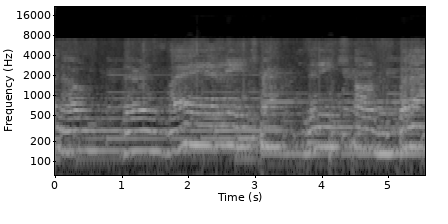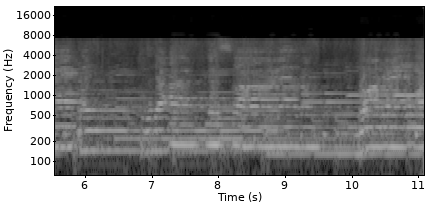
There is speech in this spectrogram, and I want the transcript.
I know there is light in each crack, in each corner, but I cling to the darkness forever. One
